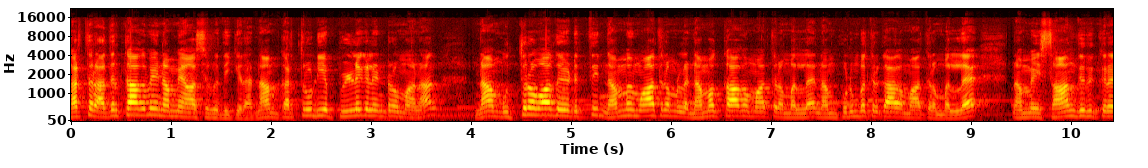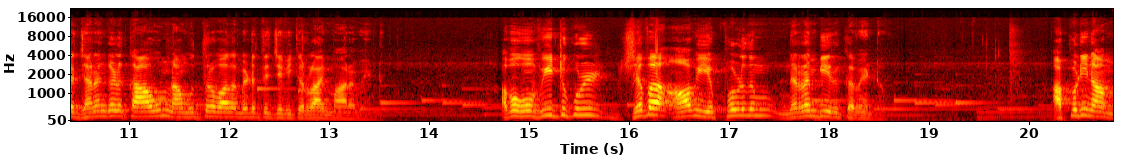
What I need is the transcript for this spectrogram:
கர்த்தர் அதற்காகவே நம்மை ஆசிர்வதிக்கிறார். நாம் கர்த்தருடைய பிள்ளைகள் என்றோமானால் நாம் உத்தரவாதம் எடுத்து நம்ம மாத்திரமல்ல நமக்காக மாத்திரமல்ல நம் குடும்பத்திற்காக மாத்திரமல்ல நம்மை சார்ந்திருக்கிற ஜனங்களுக்காகவும் நாம் உத்தரவாதம் எடுத்து ஜெபிக்கிறவர்களாய் மாற வேண்டும். அப்போ உன் வீட்டுக்குள் ஜெப ஆவி எப்பொழுதும் நிரம்பி இருக்க வேண்டும். அப்படி நாம்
